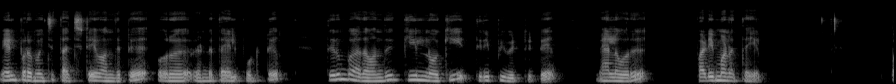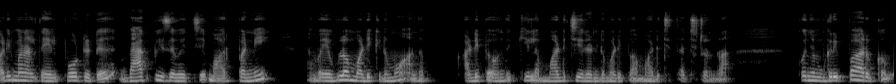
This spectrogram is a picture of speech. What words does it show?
மேல்புறம் வச்சு தச்சுட்டே வந்துட்டு ஒரு ரெண்டு தையல் போட்டுட்டு திரும்ப அதை வந்து கீழ் நோக்கி திருப்பி விட்டுட்டு மேலே ஒரு படிமான தையல். படிமான தையல் போட்டுட்டு பேக் பீஸை வச்சு மார்க் பண்ணி நம்ம எவ்வளோ மடிக்கணுமோ அந்த அடிப்பை வந்து கீழே மடித்து ரெண்டு மடிப்பாக மடித்து தைச்சிட்டோம்னா கொஞ்சம் க்ரிப்பாக இருக்கும்.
